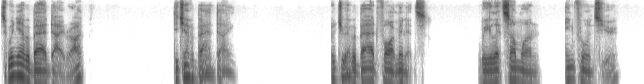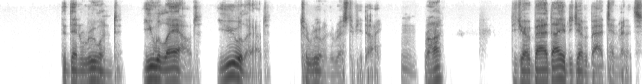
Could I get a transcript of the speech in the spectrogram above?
So when you have a bad day, right? Did you have a bad day? Did you have a bad five minutes where you let someone influence you that then ruined you allowed you allowed to ruin the rest of your day? Hmm. Right? Did you have a bad day or did you have a bad 10 minutes?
